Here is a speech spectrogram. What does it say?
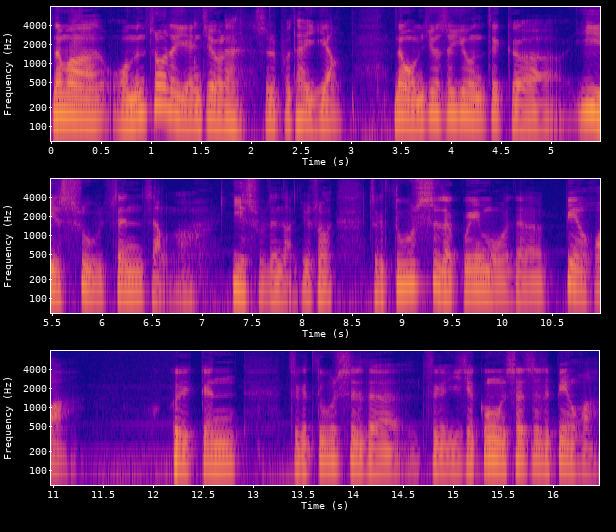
那么我们做的研究呢是不太一样，那我们就是用这个艺术增长啊，艺术增长，就是说这个都市的规模的变化会跟。这个都市的这个一些公共设施的变化，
